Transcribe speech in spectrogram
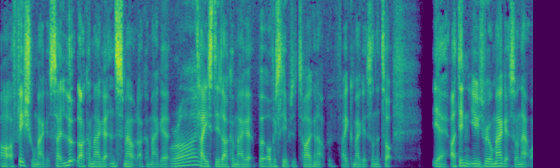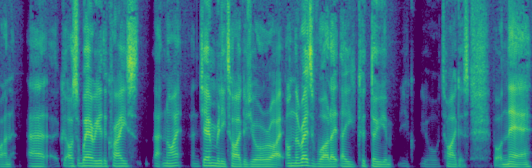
artificial maggots, so it looked like a maggot and smelt like a maggot, Right. tasted like a maggot, but obviously it was a tiger nut with fake maggots on the top. Yeah, I didn't use real maggots on that one. Uh, I was wary of the crays that night, and generally tigers you're all right. On the reservoir they, they could do your your tigers, but on there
